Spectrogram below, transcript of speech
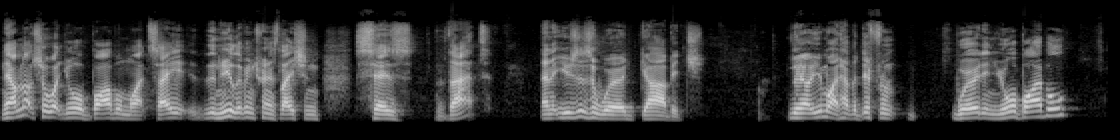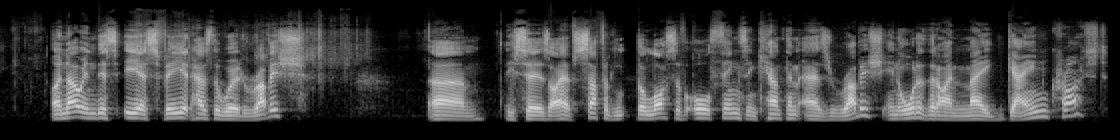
Now, I'm not sure what your Bible might say. The New Living Translation says that, and it uses a word garbage. Now, you might have a different word in your Bible. I know in this ESV it has the word rubbish. Um, he says, I have suffered the loss of all things and count them as rubbish in order that I may gain Christ.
